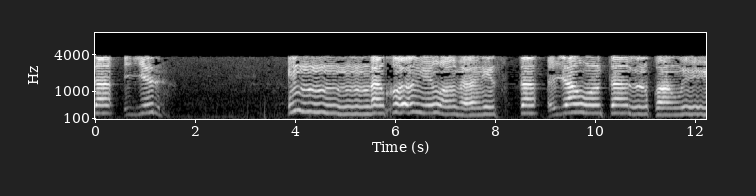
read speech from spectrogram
استأجره إن خير من استأجرت القوي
